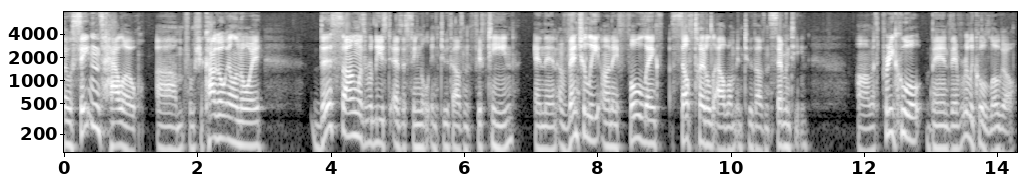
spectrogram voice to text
So, Satan's Hollow um, from Chicago, Illinois. This song was released as a single in 2015 and then eventually on a full length self titled album in 2017. Um, it's a pretty cool band. They have a really cool logo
